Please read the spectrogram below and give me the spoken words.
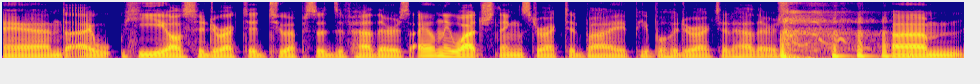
And I he also directed two episodes of Heathers. I only watch things directed by people who directed Heathers. um,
